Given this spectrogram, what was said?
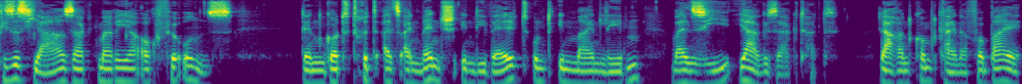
Dieses Ja sagt Maria auch für uns, denn Gott tritt als ein Mensch in die Welt und in mein Leben, weil sie Ja gesagt hat. Daran kommt keiner vorbei,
